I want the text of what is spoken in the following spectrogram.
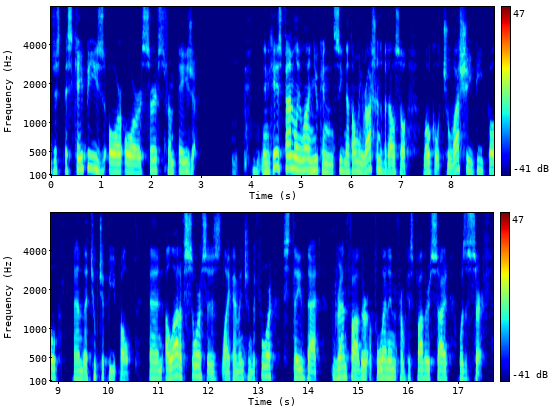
just escapees or or serfs from Asia in his family line, you can see not only Russians but also local Chuvashi people and the Chukcha people. And a lot of sources, like I mentioned before, state that grandfather of Lenin from his father's side was a serf.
